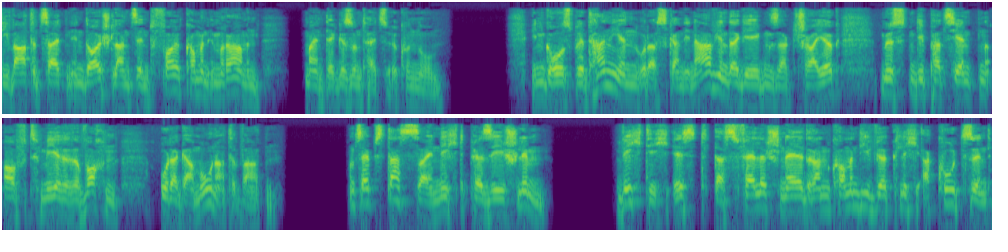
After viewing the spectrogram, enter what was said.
Die Wartezeiten in Deutschland sind vollkommen im Rahmen, meint der Gesundheitsökonom. In Großbritannien oder Skandinavien dagegen, sagt Schreier, müssten die Patienten oft mehrere Wochen oder gar Monate warten. Und selbst das sei nicht per se schlimm. Wichtig ist, dass Fälle schnell drankommen, die wirklich akut sind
